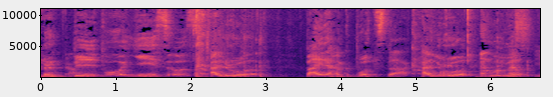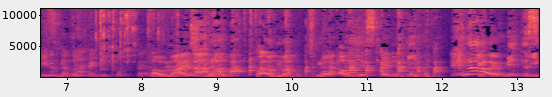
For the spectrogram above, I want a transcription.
Bilbo. Bilbo, Jesus, hallo. Beide haben Geburtstag, hallo. Was? Jesus hat doch keinen Geburtstag. How much more, how much more obvious can it be? Klar, mindestens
